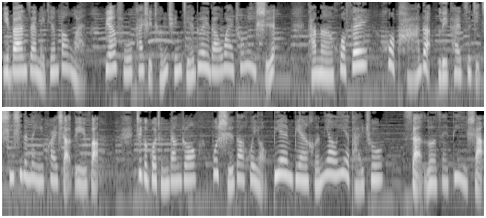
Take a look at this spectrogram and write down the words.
一般在每天傍晚，蝙蝠开始成群结队地外出觅食。它们或飞或爬地离开自己栖息的那一块小地方。这个过程当中，不时的会有便便和尿液排出，散落在地上。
